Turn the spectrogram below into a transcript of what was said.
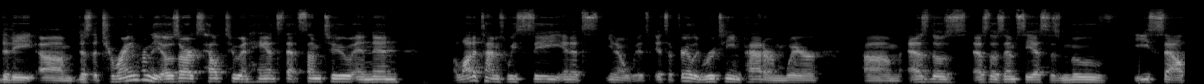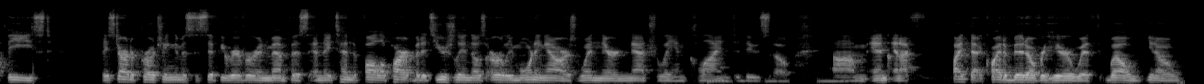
Do the um, does the terrain from the Ozarks help to enhance that some too? And then a lot of times we see, and it's you know it's it's a fairly routine pattern where um, as those as those MCSs move east southeast, they start approaching the Mississippi River in Memphis, and they tend to fall apart. But it's usually in those early morning hours when they're naturally inclined to do so. Um, and and I fight that quite a bit over here with well, you know,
